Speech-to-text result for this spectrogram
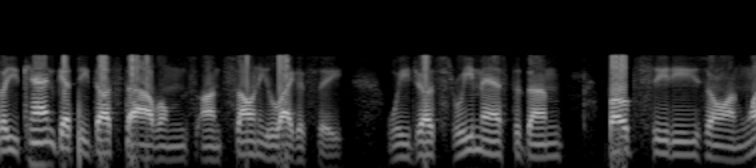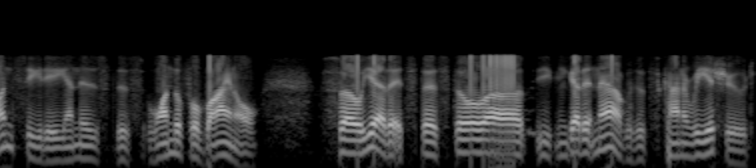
so you can get the Dust albums on Sony Legacy. We just remastered them both CDs are on one CD, and there's this wonderful vinyl. So yeah, it's there's still uh, you can get it now because it's kind of reissued.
